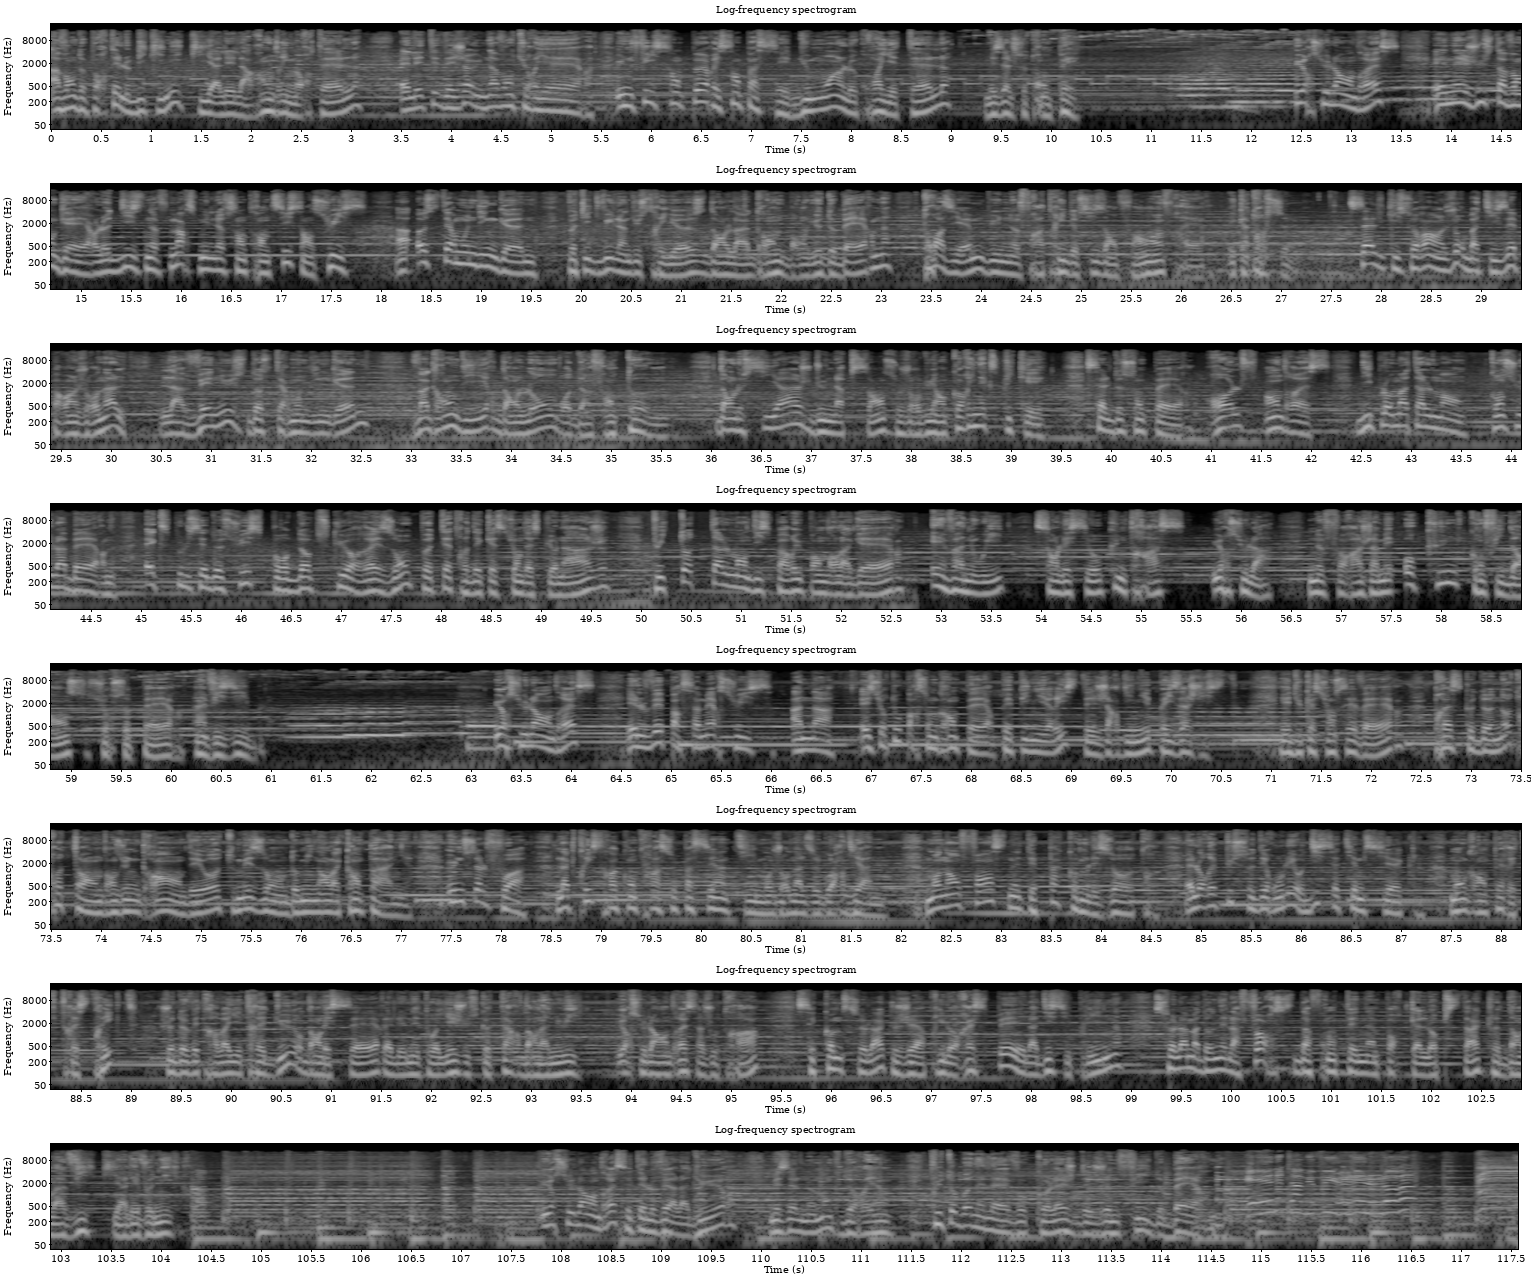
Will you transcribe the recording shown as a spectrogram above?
Avant de porter le bikini qui allait la rendre immortelle, elle était déjà une aventurière, une fille sans peur et sans passé, du moins le croyait-elle, mais elle se trompait. Ursula Andress est née juste avant-guerre, le 19 mars 1936 en Suisse, à Ostermundingen, petite ville industrieuse dans la grande banlieue de Berne, troisième d'une fratrie de six enfants, un frère et quatre sœurs. Celle qui sera un jour baptisée par un journal la Vénus d'Ostermundingen va grandir dans l'ombre d'un fantôme dans le sillage d'une absence aujourd'hui encore inexpliquée, celle de son père, Rolf Andres, diplomate allemand, consul à Berne, expulsé de Suisse pour d'obscures raisons, peut-être des questions d'espionnage, puis totalement disparu pendant la guerre, évanoui, sans laisser aucune trace, Ursula ne fera jamais aucune confidence sur ce père invisible. Ursula Andress, élevée par sa mère suisse, Anna, et surtout par son grand-père, pépiniériste et jardinier paysagiste. Éducation sévère, presque de notre temps dans une grande et haute maison dominant la campagne. Une seule fois, l'actrice racontera ce passé intime au journal The Guardian. Mon enfance n'était pas comme les autres. Elle aurait pu se dérouler au XVIIe siècle. Mon grand-père était très strict. Je devais travailler très dur dans les serres et les nettoyer jusque tard dans la nuit. Ursula Andress ajoutera C'est comme cela que j'ai appris le respect et la discipline. Cela m'a donné la force d'affronter n'importe quel obstacle dans la vie qui allait venir. Ursula Andress est élevée à la dure, mais elle ne manque de rien. Plutôt bonne élève au collège des jeunes filles de Berne.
